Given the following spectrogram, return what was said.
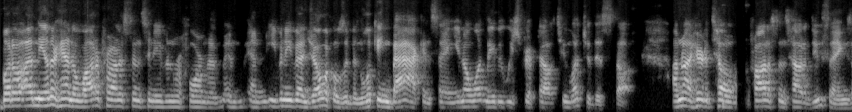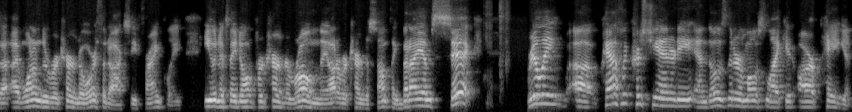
But uh, on the other hand, a lot of Protestants and even Reformed and, and even evangelicals have been looking back and saying, you know what, maybe we stripped out too much of this stuff. I'm not here to tell Protestants how to do things. I, I want them to return to orthodoxy, frankly. Even if they don't return to Rome, they ought to return to something. But I am sick really uh, catholic christianity and those that are most like it are pagan.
